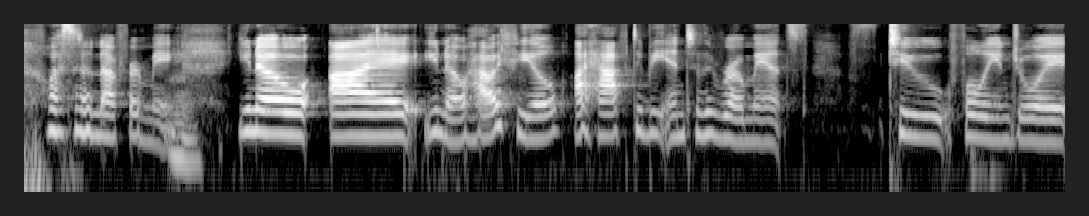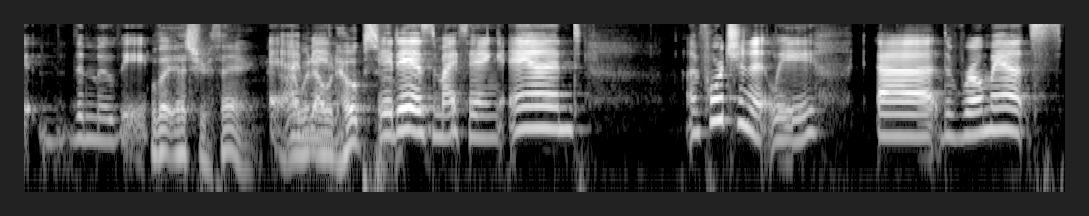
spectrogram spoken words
wasn't enough for me. You know, I you know how I feel. I have to be into the romance f- to fully enjoy the movie. Well, that, that's your thing. I, would I would hope so. It is my thing, and unfortunately, uh, the romance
